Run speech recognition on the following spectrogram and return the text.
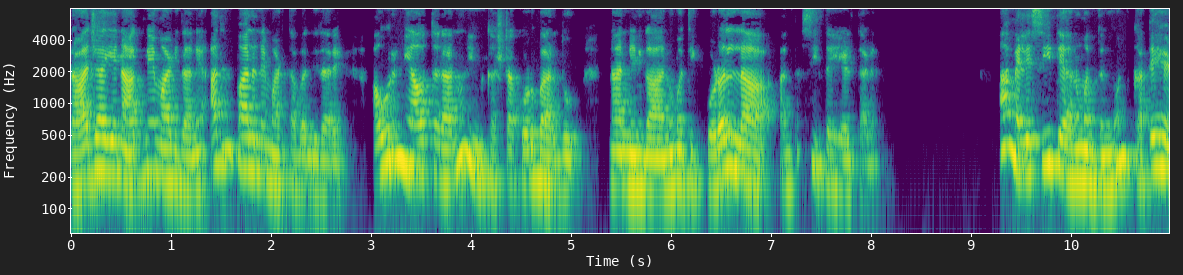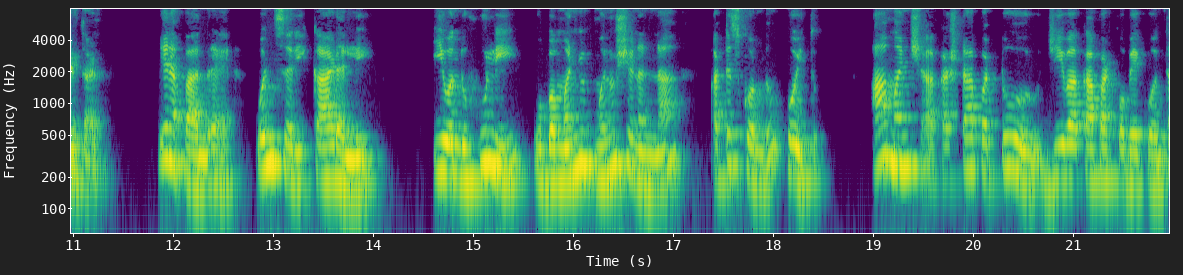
ರಾಜ ಏನ್ ಆಜ್ಞೆ ಮಾಡಿದಾನೆ ಅದನ್ನ ಪಾಲನೆ ಮಾಡ್ತಾ ಬಂದಿದ್ದಾರೆ. ಅವ್ರನ್ನ ಯಾವ ತರಾನು ನಿನ್ ಕಷ್ಟ ಕೊಡಬಾರ್ದು. ನಾನ್ ನಿನ್ಗ ಅನುಮತಿ ಕೊಡಲ್ಲ ಅಂತ ಸೀತೆ ಹೇಳ್ತಾಳೆ. ಆಮೇಲೆ ಸೀತೆ ಹನುಮಂತನ್ ಒಂದ್ ಕತೆ ಹೇಳ್ತಾಳೆ. ಏನಪ್ಪಾ ಅಂದ್ರೆ ಒಂದ್ಸರಿ ಕಾಡಲ್ಲಿ ಈ ಒಂದು ಹುಲಿ ಒಬ್ಬ ಮನು, ಮನುಷ್ಯನನ್ನ ಅಟ್ಟಿಸ್ಕೊಂಡು ಹೋಯ್ತು. ಆ ಮನುಷ್ಯ ಕಷ್ಟಪಟ್ಟು ಜೀವ ಕಾಪಾಡ್ಕೋಬೇಕು ಅಂತ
